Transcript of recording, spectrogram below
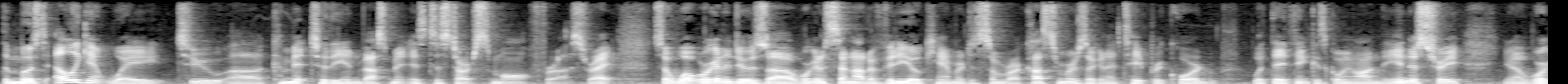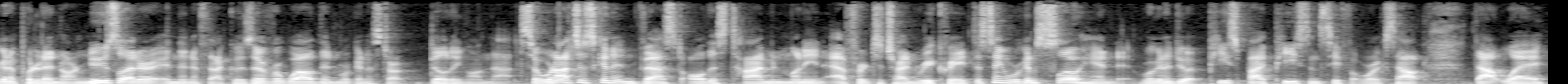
the most elegant way to uh, commit to the investment is to start small for us, right? So what we're going to do is uh, we're going to send out a video camera to some of our customers. They're going to tape record what they think is going on in the industry. You know, we're going to put it in our newsletter, and then if that goes over well, then we're going to start building on that. So we're not just going to invest all this time and money and effort to try and recreate this thing. We're going to slow hand it. We're going to do it piece by piece and see if it works out. That way,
